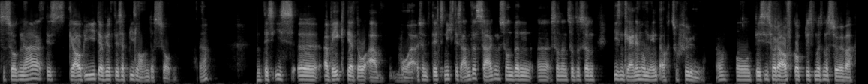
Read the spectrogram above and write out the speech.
zu sagen, na, das glaube ich, der wird das ein bisschen anders sagen. Ja? Und das ist äh, ein Weg, der da auch war. Also das nicht das anders sagen, sondern, äh, sondern sozusagen diesen kleinen Moment auch zu füllen. Ja? Und das ist halt eine Aufgabe, das muss man selber.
